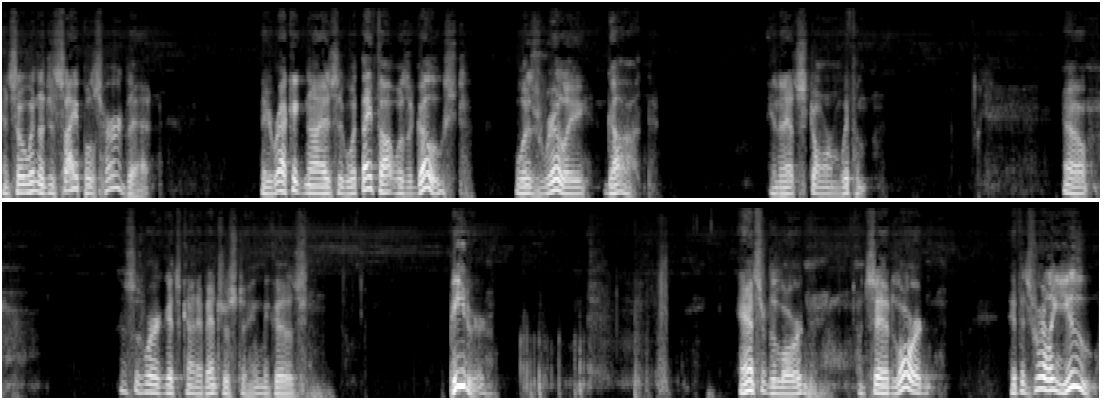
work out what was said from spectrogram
And so when the disciples heard that, they recognized that what they thought was a ghost was really God in that storm with them. Now, this is where it gets kind of interesting because Peter answered the Lord and said, Lord, if it's really you,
